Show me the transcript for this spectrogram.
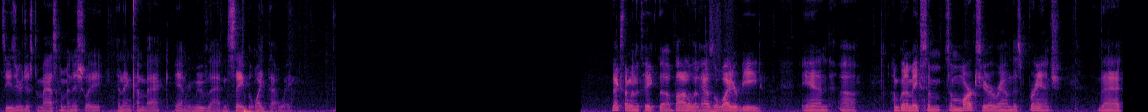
It's easier just to mask them initially and then come back and remove that and save the white that way. Next I'm going to take the bottle that has the wider bead and uh, I'm going to make some some marks here around this branch that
